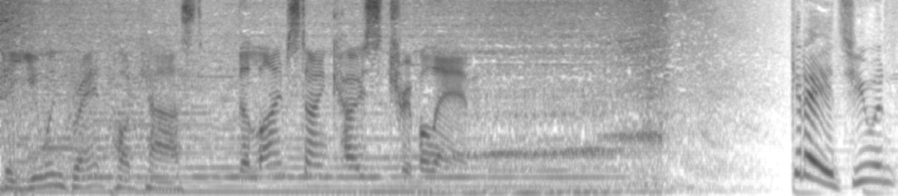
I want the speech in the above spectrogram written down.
The Ewan Grant Podcast, the Limestone Coast Triple M. G'day, it's Ewan.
